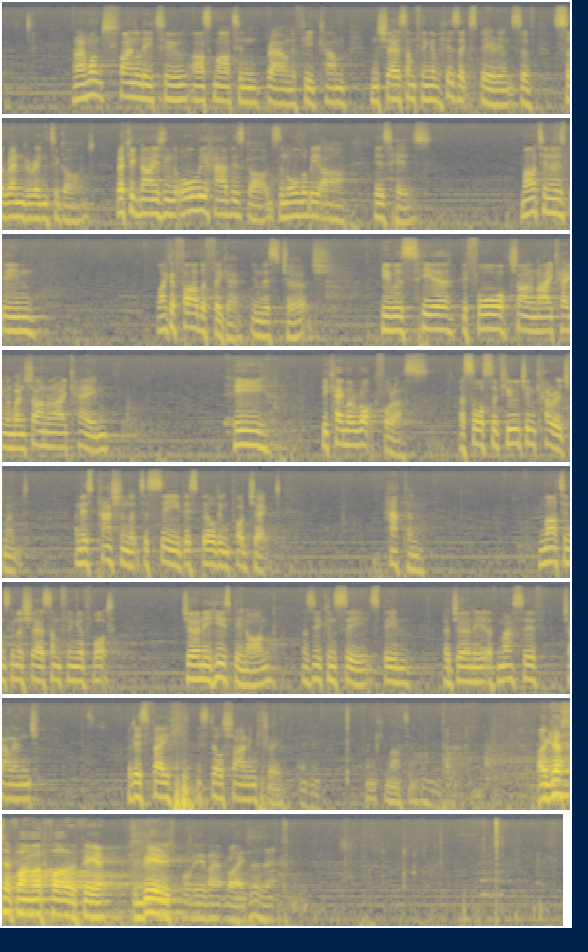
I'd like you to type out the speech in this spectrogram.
And I want finally to ask Martin Brown if he'd come and share something of his experience of surrendering to God, recognizing that all we have is God's and all that we are is His. Martin has been like a father figure in this church. He was here before Sean and I came, and when Sean and I came, he became a rock for us, a source of huge encouragement, and is passionate to see this building project happen. Martin's going to share something of what journey he's been on As you can see, it's been a journey of massive challenge, but his faith is still shining through. Thank you. Thank you, Martin. Mm-hmm. I guess if I'm a father figure, the beard is probably about right, isn't it?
